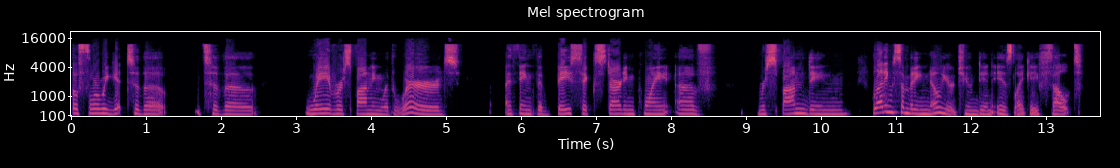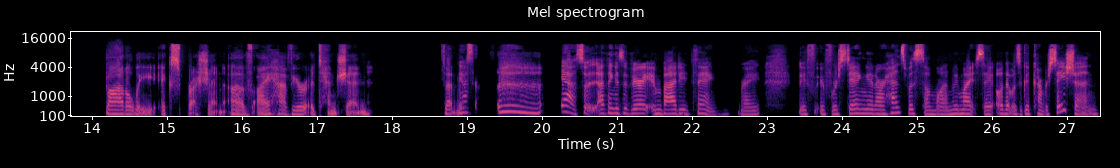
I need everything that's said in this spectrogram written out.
before we get to the to the way of responding with words i think the basic starting point of responding letting somebody know you're tuned in is like a felt bodily expression of I have your attention. Does that make yeah. sense? yeah. So I think it's a very embodied thing, right? If if we're staying in our heads with someone, we might say, Oh, that was a good conversation.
